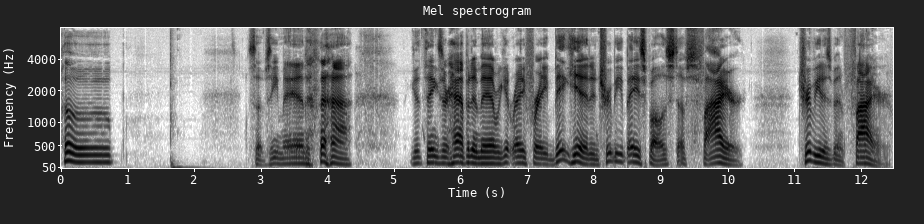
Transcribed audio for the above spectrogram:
Hope. What's up, Z Man? Good things are happening, man. We're getting ready for a big hit in tribute baseball. This stuff's fire. Tribute has been fire.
